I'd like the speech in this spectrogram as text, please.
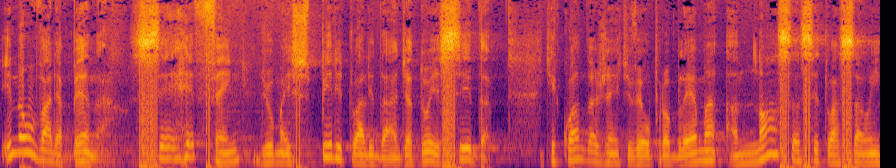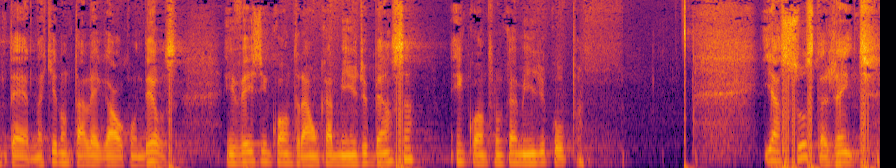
E não vale a pena ser refém de uma espiritualidade adoecida, que quando a gente vê o problema, a nossa situação interna que não está legal com Deus, em vez de encontrar um caminho de bênção, encontra um caminho de culpa. E assusta a gente,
